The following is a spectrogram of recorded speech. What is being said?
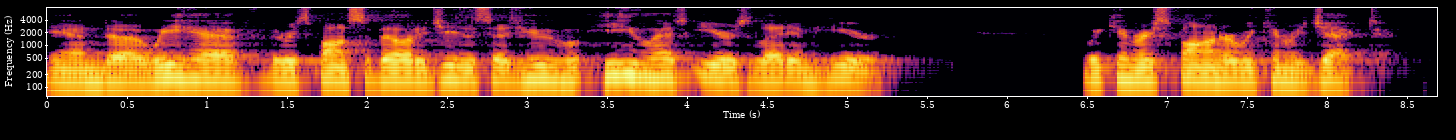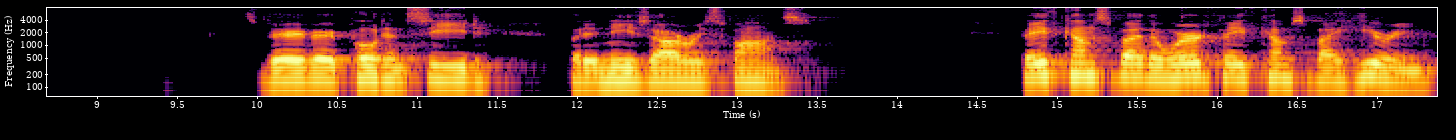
And uh, we have the responsibility. Jesus says, He who has ears, let him hear. We can respond or we can reject. It's very, very potent seed, but it needs our response. Faith comes by the word, faith comes by hearing.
